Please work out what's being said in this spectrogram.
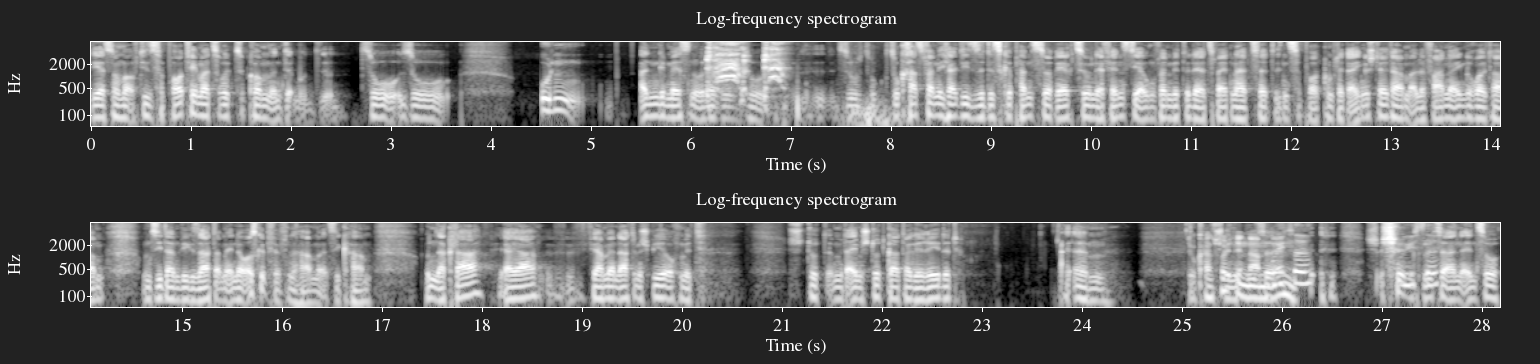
jetzt nochmal auf dieses Support-Thema zurückzukommen und und so, so unangemessen oder so, so, so, so krass fand ich halt diese Diskrepanz zur Reaktion der Fans, die ja irgendwann Mitte der zweiten Halbzeit den Support komplett eingestellt haben, alle Fahnen eingerollt haben und sie dann, wie gesagt, am Ende ausgepfiffen haben, als sie kamen. Und na klar, ja, ja, wir haben ja nach dem Spiel auch mit, Stutt mit einem Stuttgarter geredet. Ähm, Du kannst ruhig den Namen nennen. Schöne Grüße. Grüße an Enzo.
